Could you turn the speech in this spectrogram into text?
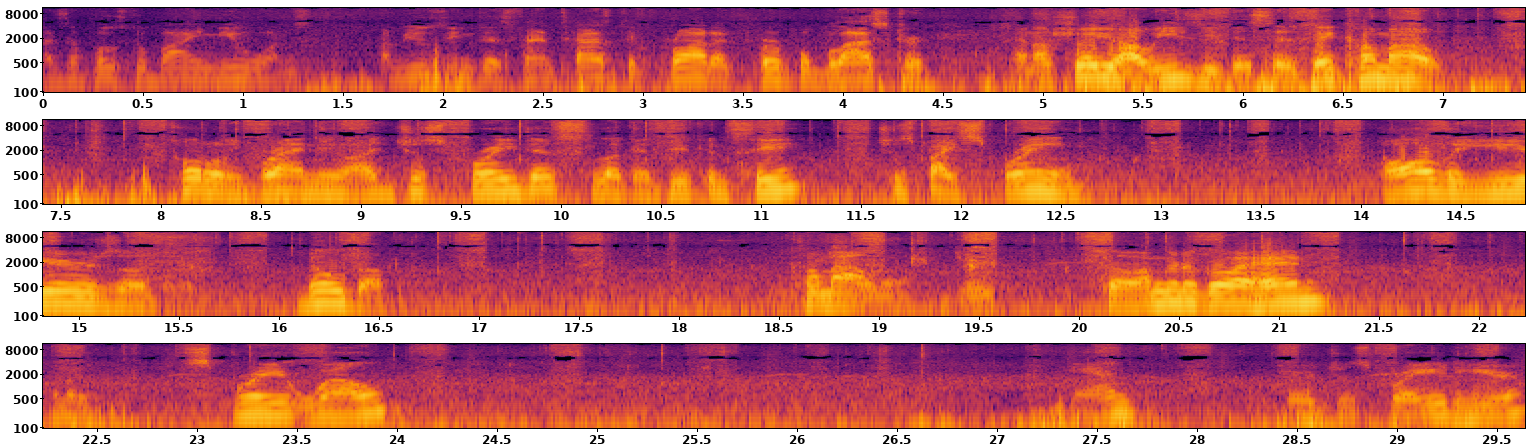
as opposed to buying new ones. I'm using this fantastic product, Purple Blaster, and I'll show you how easy this is. They come out totally brand new. I just spray this, look, as you can see, just by spraying all the years of buildup come out. So I'm gonna go ahead, I'm gonna spray it well. And or just spray it here.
